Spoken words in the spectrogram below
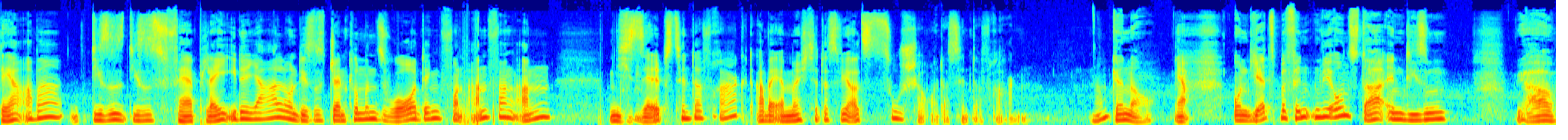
der aber diese, dieses Fairplay-Ideal und dieses Gentleman's War-Ding von Anfang an nicht selbst hinterfragt, aber er möchte, dass wir als Zuschauer das hinterfragen. Ne? Genau. Ja. Und jetzt befinden wir uns da in diesem ja,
